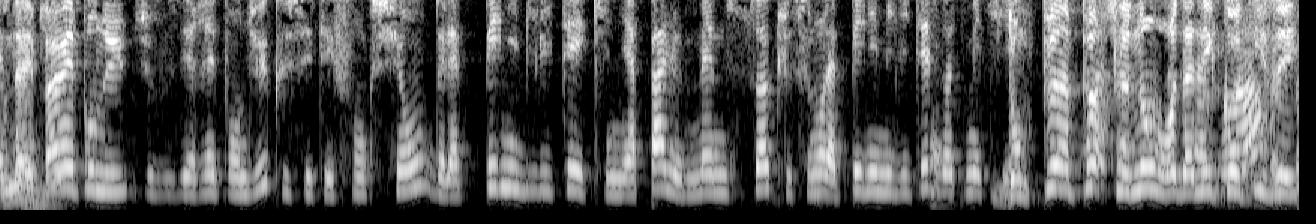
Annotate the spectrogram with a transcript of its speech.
vous n'avez pas répondu. Je vous ai répondu que c'était fonction de la pénibilité, qu'il n'y a pas le même socle selon la pénibilité de votre métier. Donc peu importe le nombre d'années cotisées.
